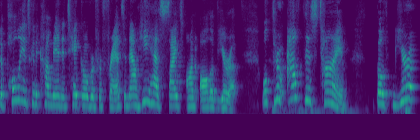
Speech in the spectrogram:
Napoleon's going to come in and take over for France, and now he has sights on all of Europe. Well, throughout this time, both Europe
